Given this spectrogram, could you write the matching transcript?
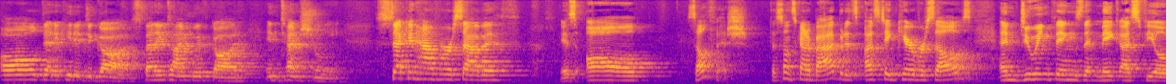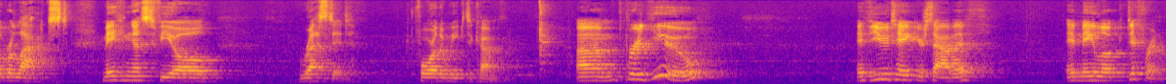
all dedicated to God, spending time with God intentionally. Second half of our Sabbath is all selfish. That sounds kind of bad, but it's us taking care of ourselves and doing things that make us feel relaxed, making us feel rested for the week to come. Um, for you, if you take your Sabbath, it may look different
